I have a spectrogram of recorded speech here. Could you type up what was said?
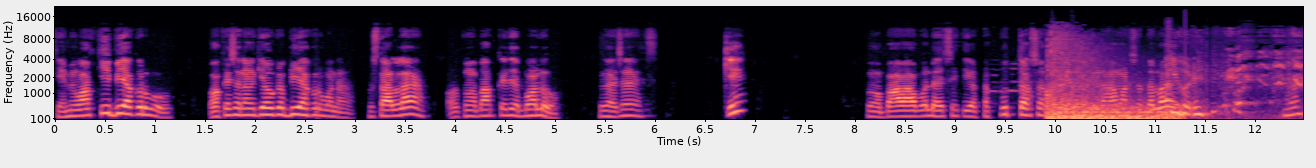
যে আমি ওকে বিয়া করব? ওকে ছাড়া আমি কেউ ওকে বিয়া করব না। বুঝতে পারলা? ও তোমার বাপকে যে বলো ঠিক আছে? কি? তোমার বাবা বলেছে কি একটা কুত্তার সাথে কিন্তু আমার সাথে লয় হ্যাঁ?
